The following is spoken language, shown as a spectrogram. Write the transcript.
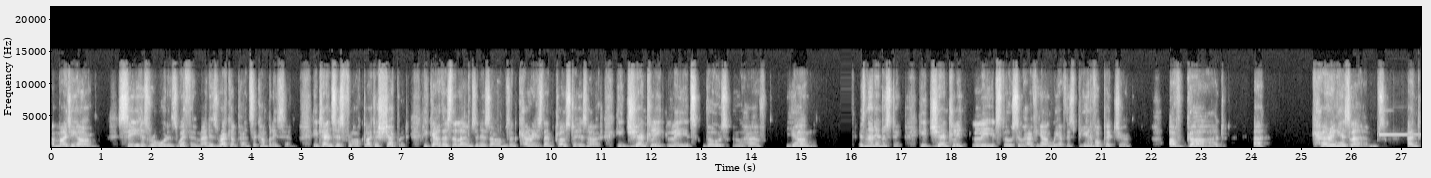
a mighty arm. See, his reward is with him, and his recompense accompanies him. He tends his flock like a shepherd. He gathers the lambs in his arms and carries them close to his heart. He gently leads those who have young. Isn't that interesting? He gently leads those who have young. We have this beautiful picture of God uh, carrying his lambs and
